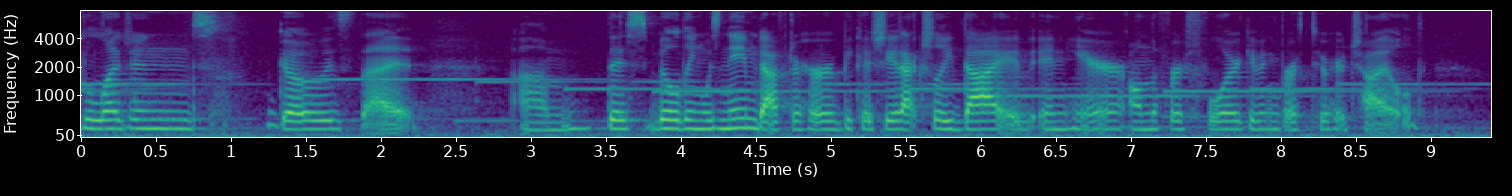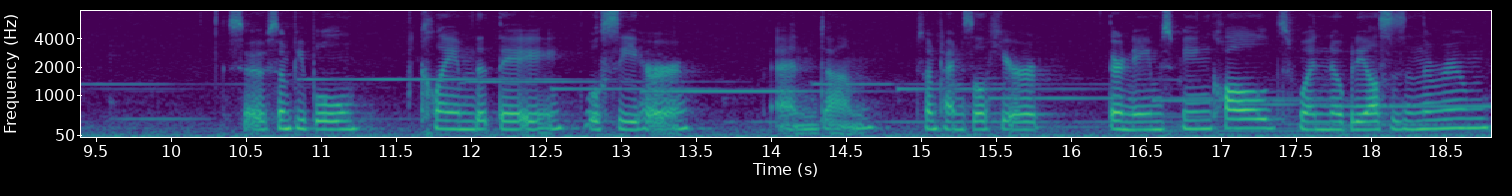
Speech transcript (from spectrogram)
the legend goes that um, this building was named after her because she had actually died in here on the first floor giving birth to her child. So some people claim that they will see her, and um, sometimes they'll hear their names being called when nobody else is in the room.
